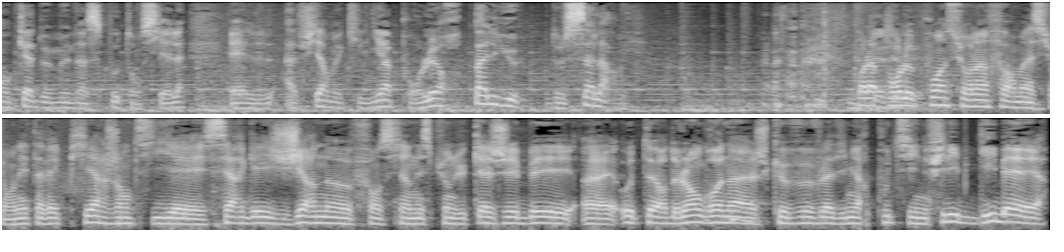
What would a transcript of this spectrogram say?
en cas de menace potentielle. Elles affirment qu'il n'y a pour l'heure pas lieu de s'alarmer. Voilà pour le point sur l'information. On est avec Pierre Gentillet, Sergei Girnov, ancien espion du KGB, euh, auteur de L'engrenage que veut Vladimir Poutine, Philippe Guibert,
